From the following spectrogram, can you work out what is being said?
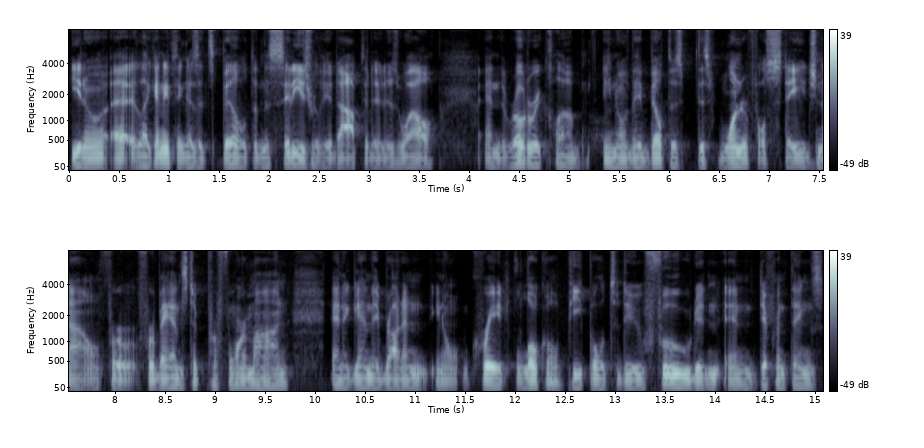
you know, uh, like anything as it's built, and the city's really adopted it as well. And the Rotary Club, you know, they built this this wonderful stage now for for bands to perform on. And again, they brought in you know great local people to do food and and different things.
